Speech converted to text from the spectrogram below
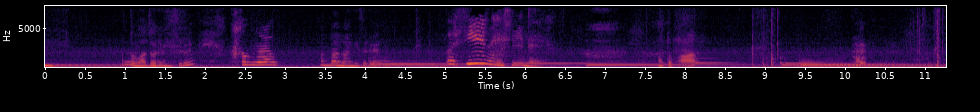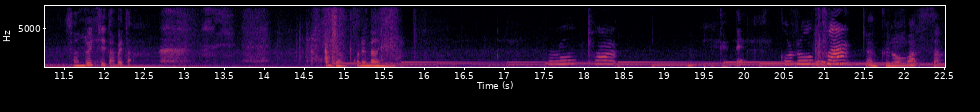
ん、あとはどれにする？ハンバーガー。にする？ばしいね。美味しいね。あとは？あサンドイッチ食べた。じゃあこれ何？うんクロワッサン。こ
